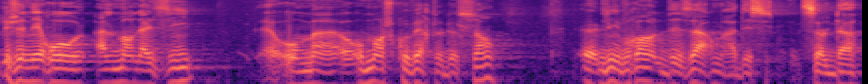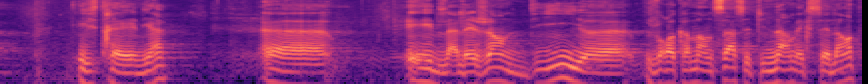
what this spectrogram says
généraux allemands nazis euh, aux, mains, aux manches couvertes de sang, euh, livrant des armes à des soldats israéliens. Et la légende dit, je vous recommande ça, c'est une arme excellente,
